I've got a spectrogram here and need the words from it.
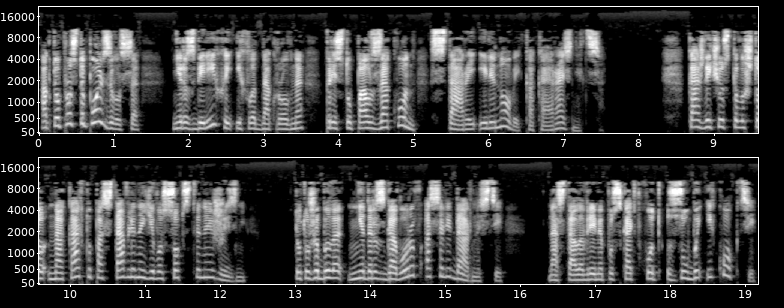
а кто просто пользовался — неразберихой и хладнокровно приступал закон, старый или новый, какая разница. Каждый чувствовал, что на карту поставлена его собственная жизнь. Тут уже было не до разговоров о солидарности. Настало время пускать в ход зубы и когти,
